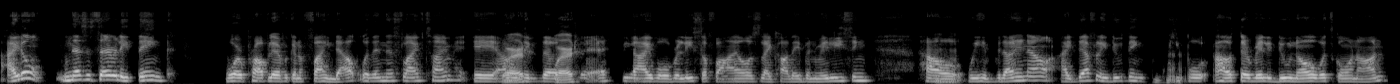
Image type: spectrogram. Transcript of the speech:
I don't necessarily think we're probably ever going to find out within this lifetime. Uh, I don't think the, the, FBI will release the files like how they've been releasing, how mm-hmm. we have done it now. I definitely do think mm-hmm. people out there really do know what's going on.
